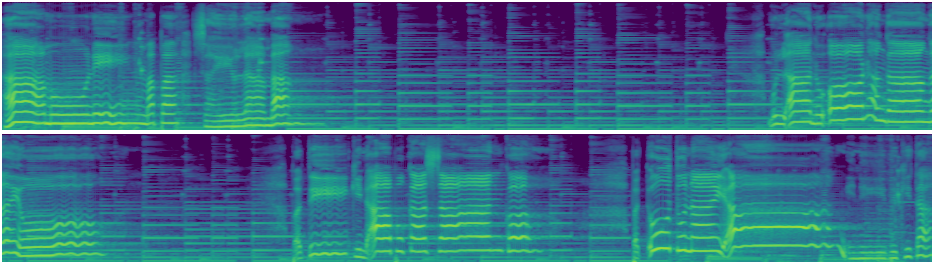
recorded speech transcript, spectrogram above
Hamuning mapa sa'yo lamang Mula noon hanggang ngayon Pati kinabukasan ko Patutunayan Inibig kita.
